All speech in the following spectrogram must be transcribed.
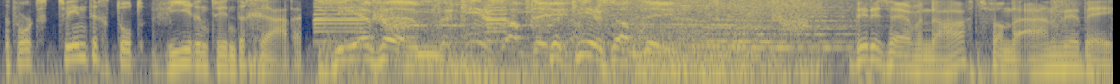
Het wordt 20 tot 24 graden. ZFM, verkeersupdate. verkeersupdate. Dit is Erwin de Hart van de ANWB.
